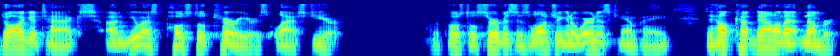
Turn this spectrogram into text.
dog attacks on U.S. postal carriers last year. The Postal Service is launching an awareness campaign to help cut down on that number.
